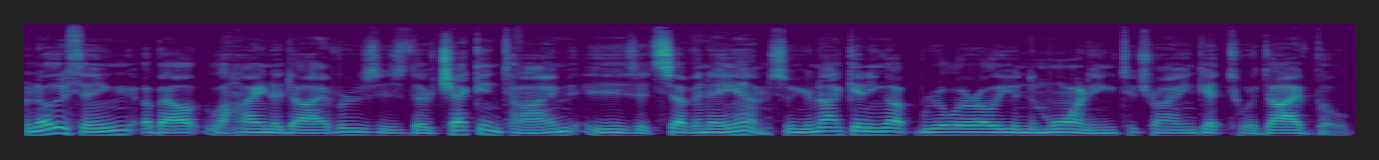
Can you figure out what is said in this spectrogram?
Another thing about Lahaina divers is their check in time is at 7 a.m., so you're not getting up real early in the morning to try and get to a dive boat.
